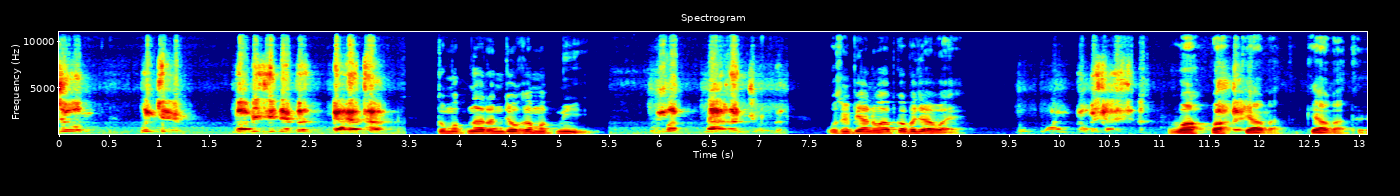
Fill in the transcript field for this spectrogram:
जो उनके भाभी जी ने गाया था। तुम अपना रंजो गम अपनी। मत ना रंजूँगा उसमें पियानो आपका बजा हुआ है? वाह वाह क्या बात क्या बात है।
